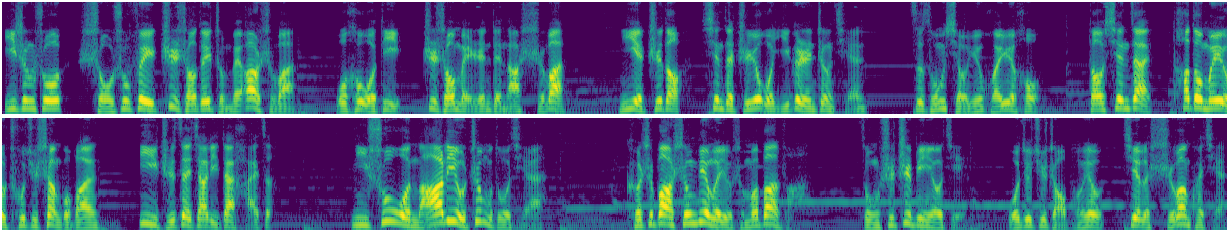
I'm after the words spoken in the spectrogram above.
医生说手术费至少得准备二十万，我和我弟至少每人得拿十万。你也知道，现在只有我一个人挣钱。自从小云怀孕后，到现在他都没有出去上过班，一直在家里带孩子。你说我哪里有这么多钱？可是爸生病了，有什么办法？总是治病要紧，我就去找朋友借了十万块钱。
